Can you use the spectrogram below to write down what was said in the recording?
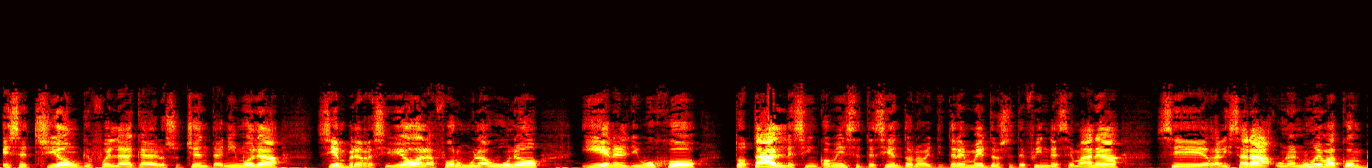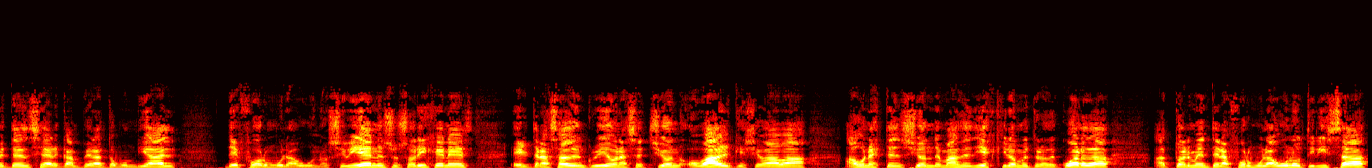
excepción que fue en la década de los 80 en Imola, siempre recibió a la Fórmula 1 y en el dibujo total de 5.793 metros este fin de semana se realizará una nueva competencia del Campeonato Mundial de Fórmula 1. Si bien en sus orígenes el trazado incluía una sección oval que llevaba a una extensión de más de 10 kilómetros de cuerda. Actualmente la Fórmula 1 utiliza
